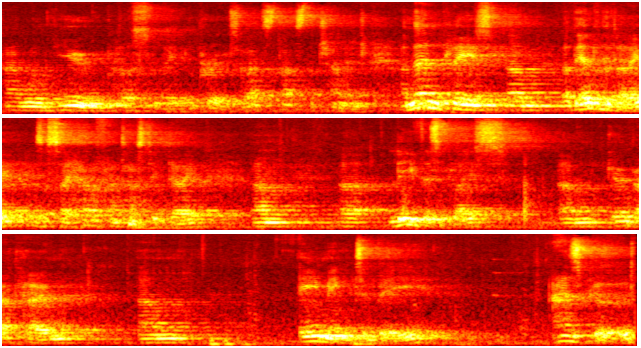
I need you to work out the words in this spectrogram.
How will you personally improve? So that's, that's the challenge. And then please, um, at the end of the day, as I say, have a fantastic day. Um, uh, leave this place, um, go back home, um, aiming to be as good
